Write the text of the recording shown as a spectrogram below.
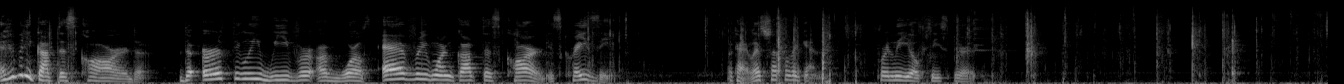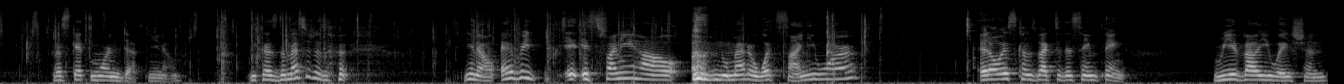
Everybody got this card. The earthly weaver of worlds. Everyone got this card. It's crazy. Okay, let's shuffle again. For Leo, please, Spirit. Let's get more in depth, you know. Because the message is, you know, every, it's funny how no matter what sign you are, it always comes back to the same thing reevaluation,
